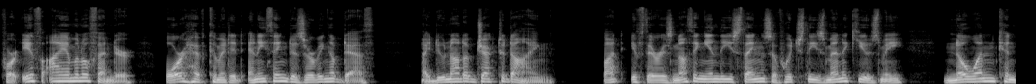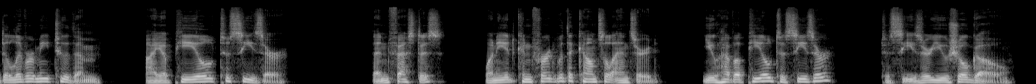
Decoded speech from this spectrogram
For if I am an offender, or have committed anything deserving of death, I do not object to dying. But if there is nothing in these things of which these men accuse me, no one can deliver me to them. I appeal to Caesar. Then Festus, when he had conferred with the council, answered, You have appealed to Caesar? To Caesar you shall go.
